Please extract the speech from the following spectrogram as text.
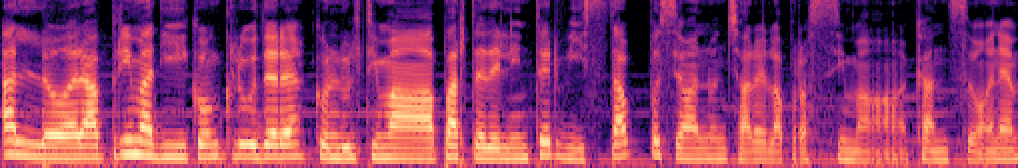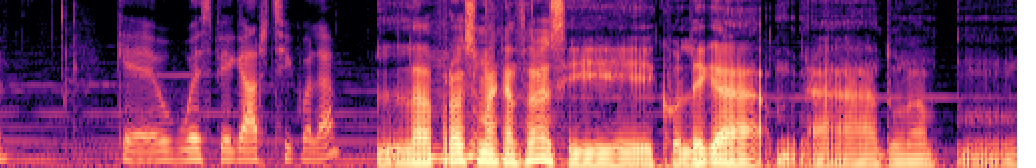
Allora, prima di concludere con l'ultima parte dell'intervista, possiamo annunciare la prossima canzone. Che vuoi spiegarci qual è? La prossima canzone si collega ad una, mm,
